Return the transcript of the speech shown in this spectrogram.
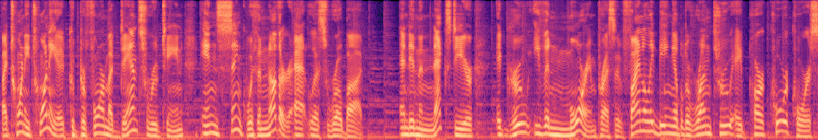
By 2020, it could perform a dance routine in sync with another Atlas robot. And in the next year, it grew even more impressive, finally being able to run through a parkour course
